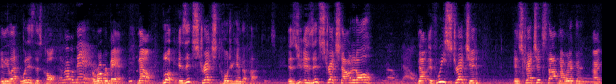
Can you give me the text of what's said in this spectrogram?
An ela- What is this called? A rubber band. A rubber band. Now, look, is it stretched? Hold your hand up high, please. Is, is it stretched out at all? No. No. Now, if we stretch it and stretch it, stop. Now, we're not going to. All right.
